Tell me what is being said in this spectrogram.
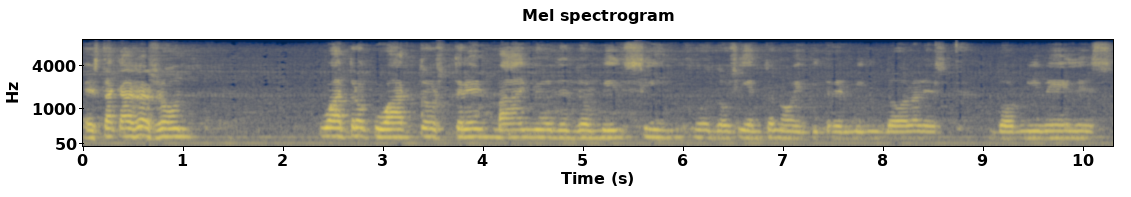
Esta casa son cuatro cuartos, tres baños del 2005, 293 mil dólares, dos niveles,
